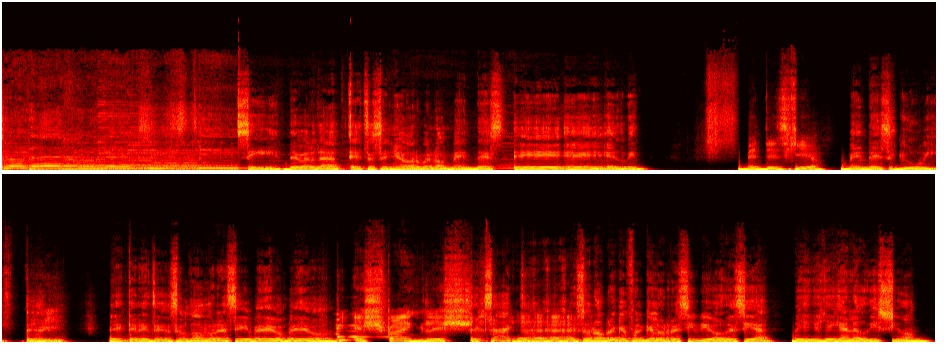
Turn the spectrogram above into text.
Yo dejo de existir. Sí, de verdad, este señor, bueno, Méndez eh, eh, Edwin, Méndez Guía. Méndez Gui. Gui. Eh, tiene, nombre así medio, medio. Spanglish. Exacto. Es un hombre que fue el que lo recibió. Decía, oye, yo llegué a la audición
